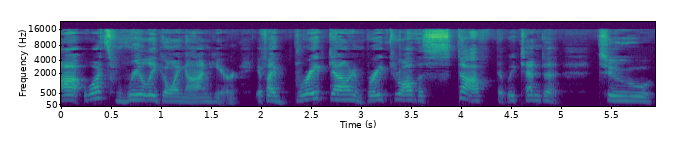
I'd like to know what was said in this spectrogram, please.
uh, what's really going on here if i break down and break through all the stuff that we tend to to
